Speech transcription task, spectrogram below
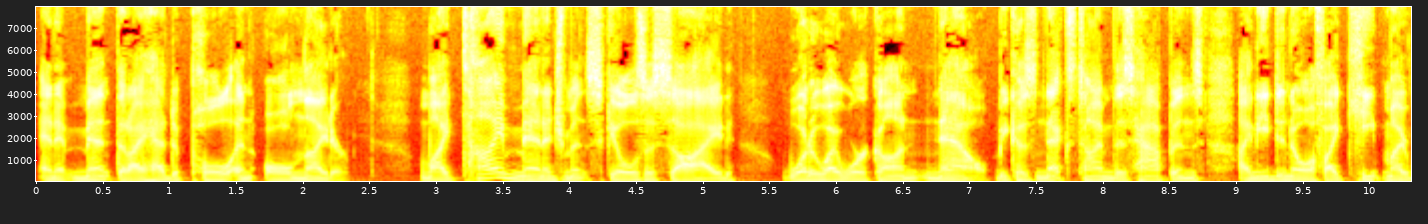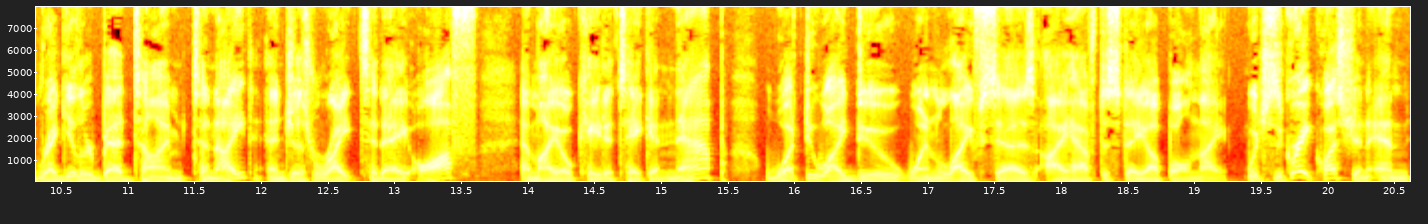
and it meant that I had to pull an all nighter. My time management skills aside, what do I work on now? Because next time this happens, I need to know if I keep my regular bedtime tonight and just write today off. Am I okay to take a nap? What do I do when life says I have to stay up all night? Which is a great question. And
